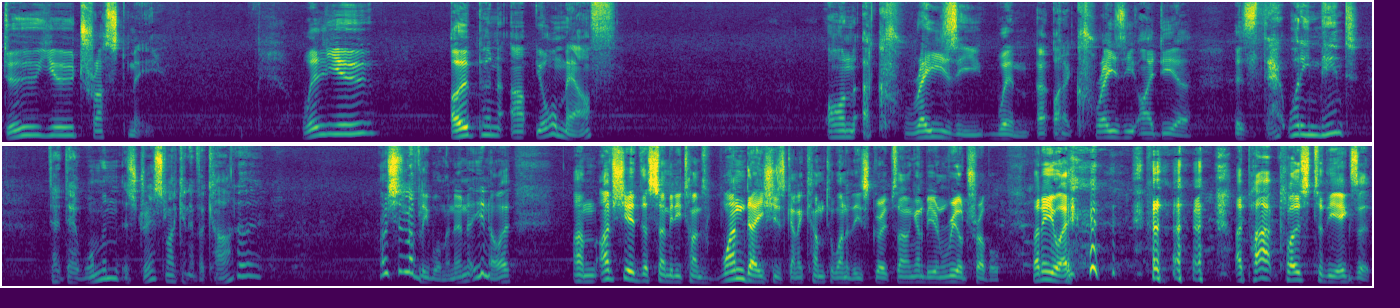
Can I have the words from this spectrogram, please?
do you trust me? Will you open up your mouth on a crazy whim, uh, on a crazy idea. Is that what he meant? That that woman is dressed like an avocado? Oh, she's a lovely woman, and you know, um, I've shared this so many times. One day she's going to come to one of these groups, and I'm going to be in real trouble. But anyway, I park close to the exit.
